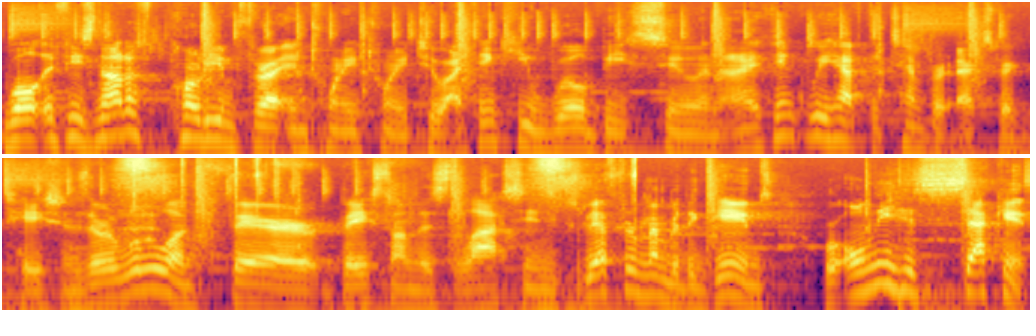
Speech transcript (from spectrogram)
Well, if he's not a podium threat in 2022, I think he will be soon. And I think we have to temper expectations. They're a little unfair based on this last season because we have to remember the games were only his second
